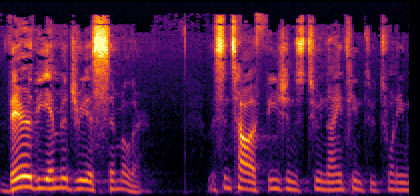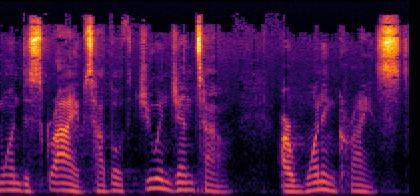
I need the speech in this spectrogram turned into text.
There, the imagery is similar. Listen to how Ephesians 2 19 through 21 describes how both Jew and Gentile are one in Christ.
